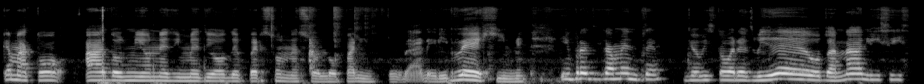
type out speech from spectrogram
que mató a dos millones y medio de personas solo para instaurar el régimen. Y prácticamente yo he visto varios videos, análisis,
